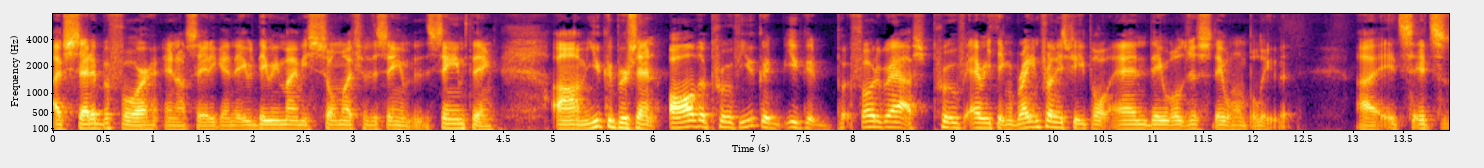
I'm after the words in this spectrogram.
I've said it before and I'll say it again. They, they remind me so much of the same the same thing. Um, you could present all the proof. You could you could put photographs, proof, everything right in front of these people, and they will just they won't believe it. Uh, it's it's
